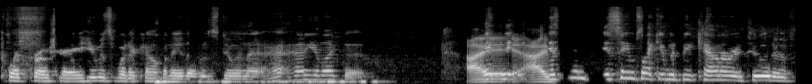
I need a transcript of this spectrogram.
Cliff Crochet. He was with a company that was doing that. How, how do you like that? I It, it- I it seems, it seems like it would be counterintuitive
